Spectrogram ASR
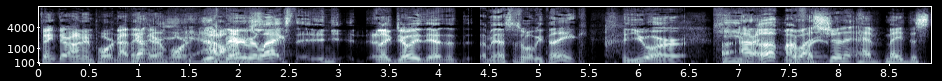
think they're unimportant. I think No, they're important. You're I don't very understand- relaxed, and you- like Joey. Yeah, I mean, that's just what we think. And you are keyed right. up, my well, I shouldn't have made this.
